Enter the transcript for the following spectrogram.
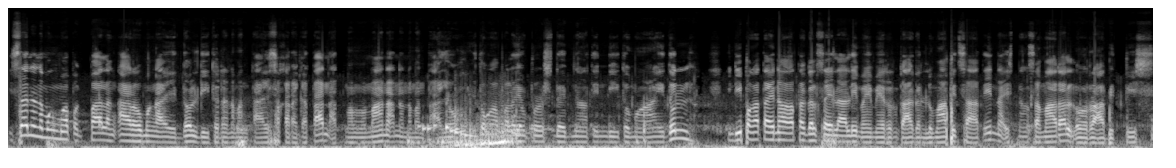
Isa na namang mapagpalang araw mga idol, dito na naman tayo sa karagatan at mamamana na naman tayo. Ito nga pala yung first dive natin dito mga idol. Hindi pa nga tayo nakatagal sa ilalim ay meron kaagad lumapit sa atin na isdang samaral o rabbit fish.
